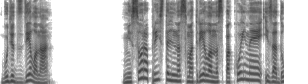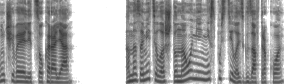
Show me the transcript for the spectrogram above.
Будет сделано». Миссора пристально смотрела на спокойное и задумчивое лицо короля. Она заметила, что Наоми не спустилась к завтраку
